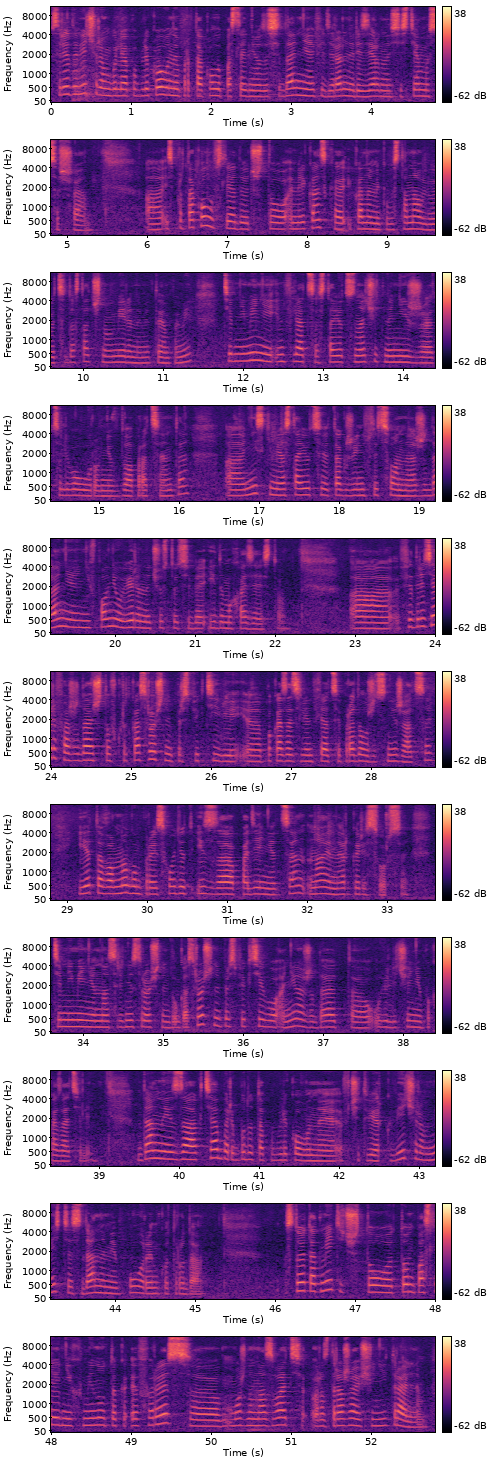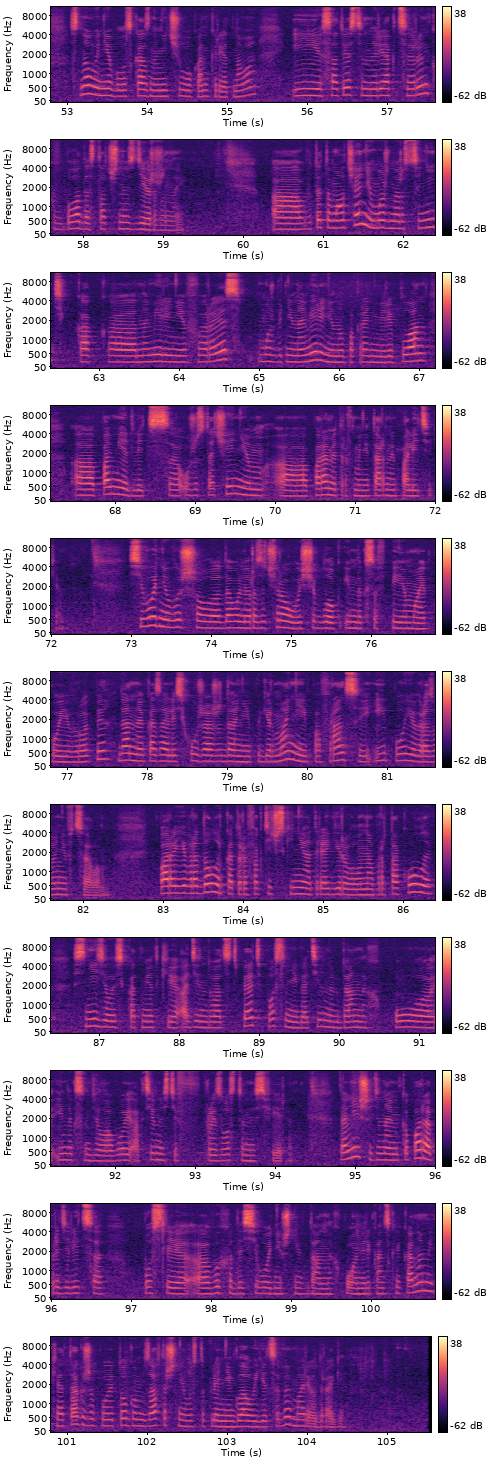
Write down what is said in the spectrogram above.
В среду вечером были опубликованы протоколы последнего заседания Федеральной резервной системы США. А, из протоколов следует, что американская экономика восстанавливается достаточно умеренными темпами. Тем не менее, инфляция остается значительно ниже целевого уровня в 2%. А, низкими остаются также инфляционные ожидания. Не вполне уверенно чувствует себя и домохозяйство. А, Федрезерв ожидает, что в краткосрочной перспективе э, показатели инфляции продолжат снижаться, и это во многом происходит из-за падения цен на энергоресурсы. Тем не менее, на среднесрочную и долгосрочную перспективу они ожидают э, увеличения показателей. Данные за октябрь будут опубликованы в четверг вечером вместе с данными по рынку труда. Стоит отметить, что тон последних минуток ФРС э, можно назвать раздражающе нейтральным. Снова не было сказано ничего конкретного, и, соответственно, реакция рынков была достаточно сдержанной. А вот это молчание можно расценить как э, намерение ФРС, может быть не намерение, но, по крайней мере, план э, помедлить с ужесточением параметров монетарной политики. Сегодня вышел довольно разочаровывающий блок индексов PMI по Европе. Данные оказались хуже ожиданий по Германии, по Франции и по еврозоне в целом. Пара евро-доллар, которая фактически не отреагировала на протоколы, снизилась к отметке 1.25 после негативных данных по индексам деловой активности в производственной сфере. Дальнейшая динамика пары определится после э, выхода сегодняшних данных по американской экономике, а также по итогам завтрашнего выступления главы ЕЦБ Марио Драги.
